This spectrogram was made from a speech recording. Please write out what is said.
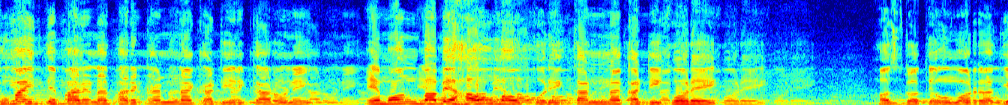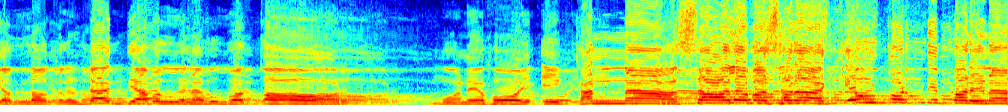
ঘুমাইতে পারে না তার কান্নাকাটির কারণে। এমন ভাবে হাউমাউ করে কান্নাকাটি করে। হজরতে উমর রাদিয়াল্লাহু তাআলা ডাক দিয়া বললেন, আবু বকর, মনে হয় এই কান্না সালাবা ছাড়া কেউ করতে পারে না।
